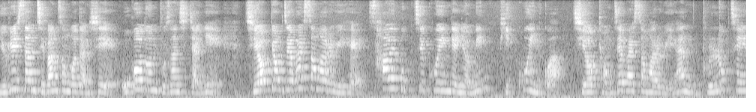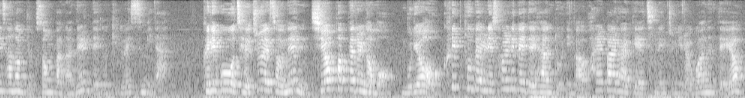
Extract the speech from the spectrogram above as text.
6.13 지방선거 당시 오거돈 부산시장이 지역경제 활성화를 위해 사회복지 코인 개념인 비코인과 지역경제 활성화를 위한 블록체인 산업 육성 방안을 내놓기도 했습니다. 그리고 제주에서는 지역 화폐를 넘어 무려 크립토밸리 설립에 대한 논의가 활발하게 진행 중이라고 하는데요.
